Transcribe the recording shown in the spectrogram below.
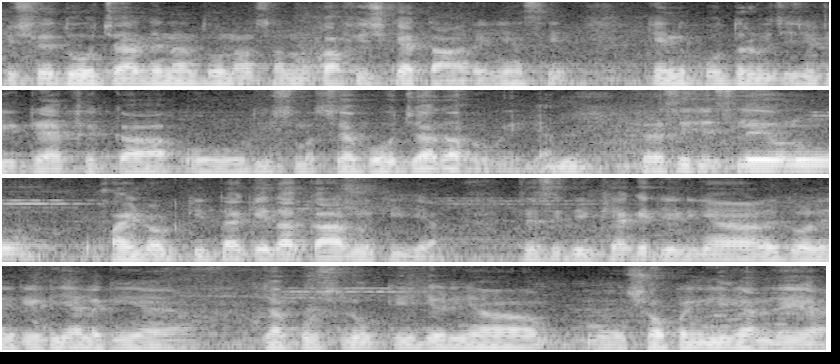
ਪਿਛਲੇ 2-4 ਦਿਨਾਂ ਤੋਂ ਨਾ ਸਾਨੂੰ ਕਾਫੀ ਸ਼ਿਕਾਇਤਾਂ ਆ ਰਹੀਆਂ ਸੀ ਕਿ ਨਕੋਦਰ ਵਿੱਚ ਜਿਹੜੀ ਟ੍ਰੈਫਿਕ ਆ ਉਹਦੀ ਸਮੱਸਿਆ ਬਹੁਤ ਜ਼ਿਆਦਾ ਹੋ ਗਈ ਆ। ਫਿਰ ਅਸੀਂ ਜਿਸ ਲਈ ਉਹਨੂੰ ਫਾਈਂਡ ਆਊਟ ਕੀਤਾ ਕਿ ਇਹਦਾ ਕਾਰਨ ਕੀ ਆ। ਤੇ ਅਸੀਂ ਦੇਖਿਆ ਕਿ ਜਿਹੜੀਆਂ ਆਲੇ ਦੁਆਲੇ ਰੇੜੀਆਂ ਲੱਗੀਆਂ ਆ ਜਾਂ ਕੁਝ ਲੋਕੀ ਜਿਹੜੀਆਂ ਸ਼ਾਪਿੰਗ ਲਈ ਆਉਂਦੇ ਆ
